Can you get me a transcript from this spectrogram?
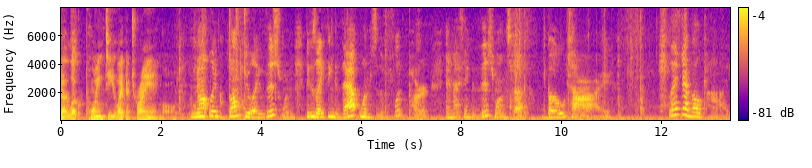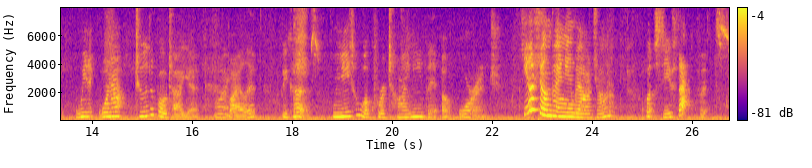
That look pointy like a triangle. Not like bumpy like this one, because I think that one's the foot part, and I think this one's the bow tie. Where's the bow tie? We we're not to the bow tie yet, Right. Violet, because we need to look for a tiny bit of orange. Here's some tiny bouncing. Let's see if that fits.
